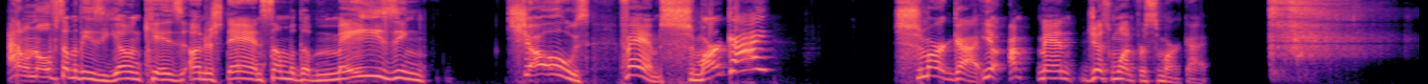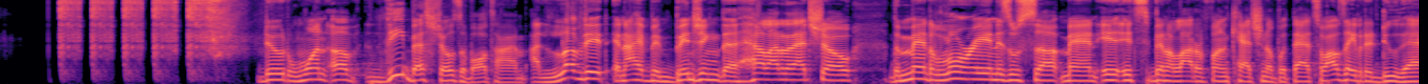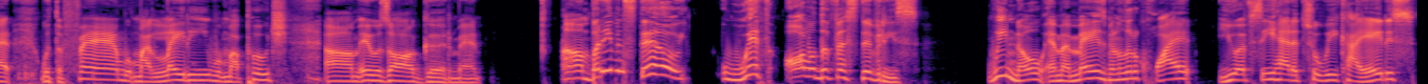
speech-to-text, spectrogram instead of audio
I don't know if some of these young kids understand some of the amazing shows. Fam, smart guy? Smart guy. Yo, I'm man, just one for smart guy. Dude, one of the best shows of all time. I loved it, and I have been binging the hell out of that show. The Mandalorian is what's up, man. It, has been a lot of fun catching up with that. So I was able to do that with the fam, with my lady, with my pooch. Um, it was all good, man. Um, but even still, with all of the festivities, we know MMA has been a little quiet. UFC had a two week hiatus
